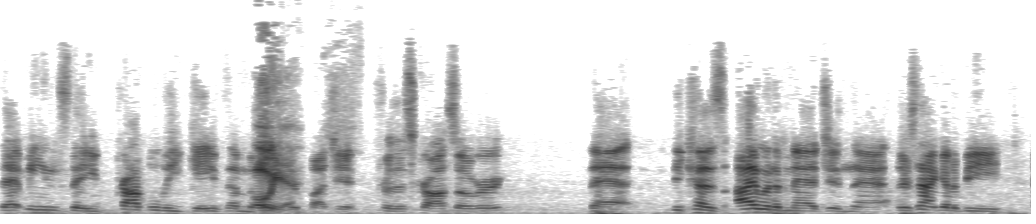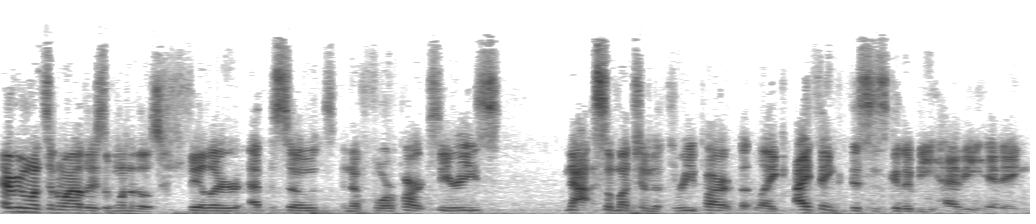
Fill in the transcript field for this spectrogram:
that means they probably gave them a Oh, bigger yeah. budget for this crossover. That because I would imagine that there's not going to be every once in a while there's one of those filler episodes in a four part series. Not so much in a three part, but like I think this is going to be heavy hitting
